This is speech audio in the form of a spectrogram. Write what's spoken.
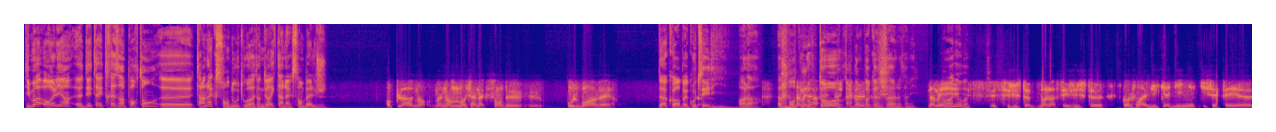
Dis-moi, Aurélien, euh, détail très important, euh, t'as un accent d'où, toi? On dirait que t'as un accent belge? Hop là, non, bah non, moi j'ai un accent de où je bois un verre. D'accord, bah écoute, c'est dit. Voilà. Non, mais là, tôt, si veux. pas comme ça, notre ami. Non mais bah. c'est juste, voilà, c'est juste euh, quand je vois un Lucas Digne qui s'est fait euh,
